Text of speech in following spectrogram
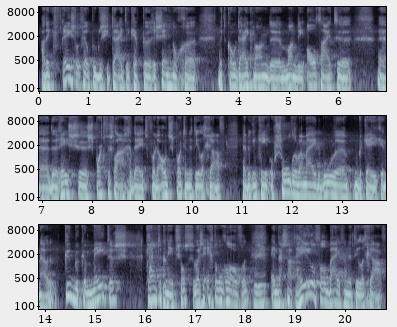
had ik vreselijk veel publiciteit. Ik heb uh, recent nog uh, met Co Dijkman, de man die altijd uh, de race sportverslagen deed voor de autosport in de Telegraaf, heb ik een keer op zolder bij mij de boel bekeken. Nou, kubieke meters krantenknipsels. Dat was echt ongelooflijk. En daar zat heel veel bij van de Telegraaf.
